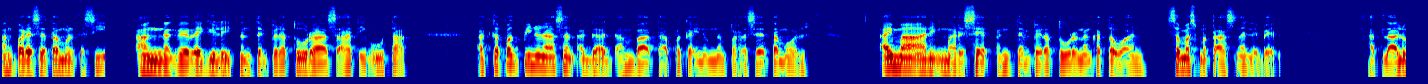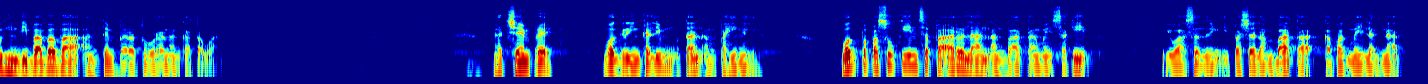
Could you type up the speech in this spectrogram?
Ang paracetamol kasi ang nagre-regulate ng temperatura sa ating utak at kapag pinunasan agad ang bata pagkainom ng paracetamol, ay maaaring ma-reset ang temperatura ng katawan sa mas mataas na level at lalong hindi bababa ang temperatura ng katawan. At syempre, huwag ring kalimutan ang pahinga. Huwag papasukin sa paaralan ang batang may sakit. Iwasan ring ipasyal ang bata kapag may lagnat.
